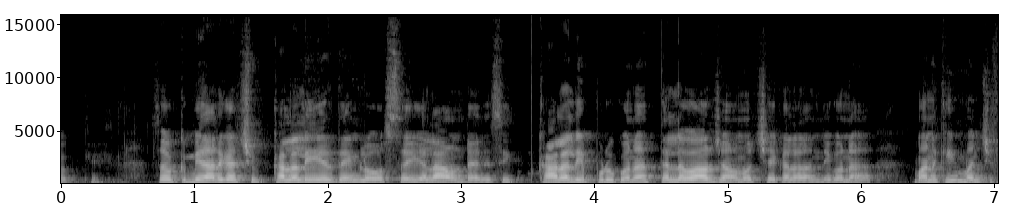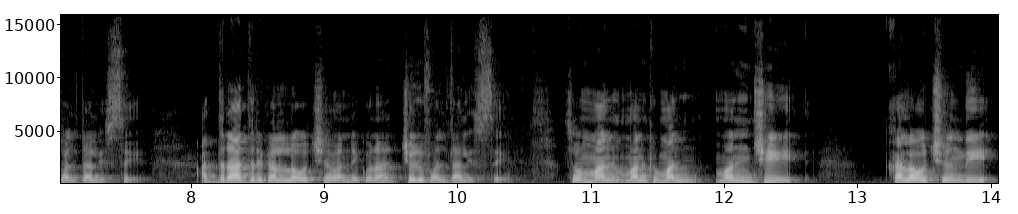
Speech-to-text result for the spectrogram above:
ఓకే. సో మీరు అడగచ్చు కళలు ఏ టైంలో వస్తాయి ఎలా ఉంటాయి అనేసి. కళలు ఎప్పుడు కూడా తెల్లవారుజామున వచ్చే కళలన్నీ కూడా మనకి మంచి ఫలితాలు ఇస్తాయి. అర్ధరాత్రి కళలో వచ్చేవన్నీ కూడా చెడు ఫలితాలు ఇస్తాయి. సో మన మనకి మం మంచి కళ వచ్చింది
